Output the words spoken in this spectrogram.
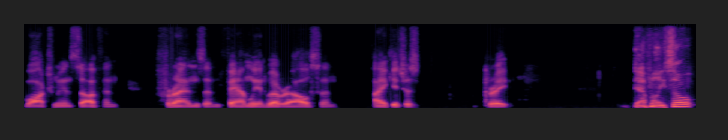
watch me and stuff, and friends and family and whoever else. And I think it's just great. Definitely. So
